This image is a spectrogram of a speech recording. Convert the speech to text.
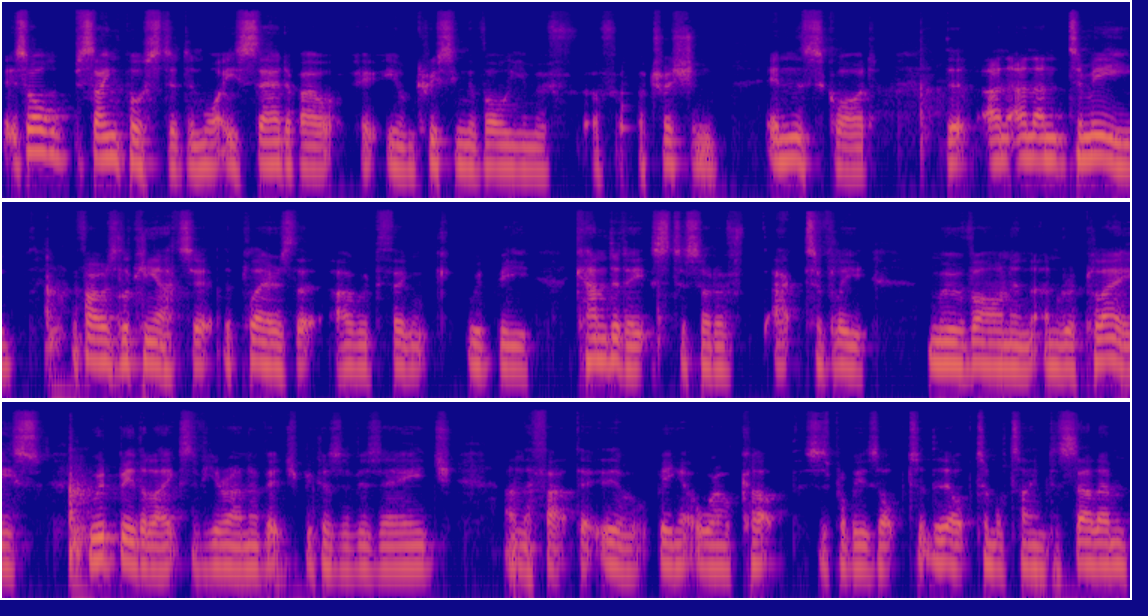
it's all signposted in what he said about you know, increasing the volume of, of attrition in the squad. That and, and and to me, if I was looking at it, the players that I would think would be candidates to sort of actively move on and, and replace would be the likes of Juranovic because of his age and the fact that you know, being at a World Cup, this is probably his opt- the optimal time to sell him.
